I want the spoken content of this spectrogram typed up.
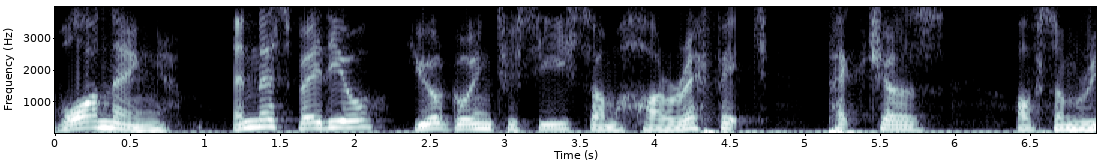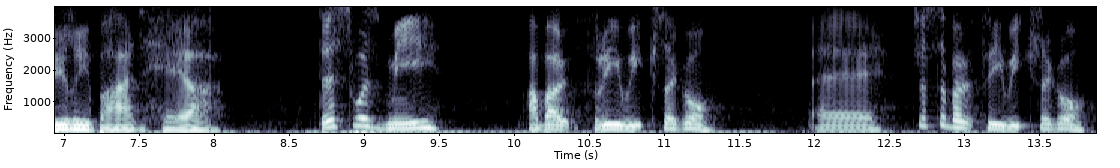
Warning! In this video, you're going to see some horrific pictures of some really bad hair. This was me about three weeks ago. Uh, just about three weeks ago.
